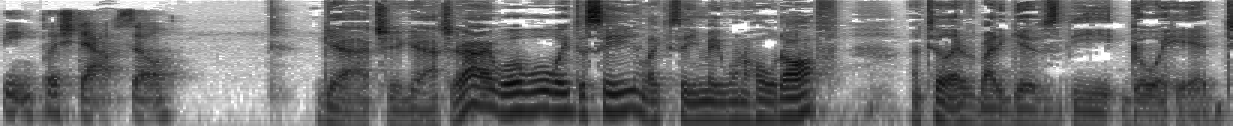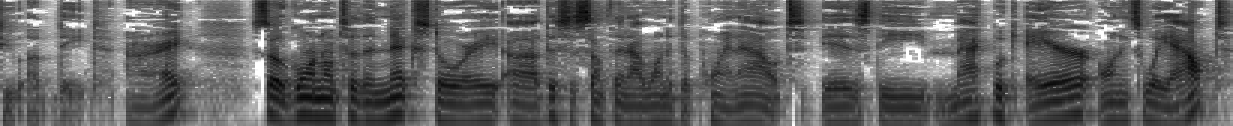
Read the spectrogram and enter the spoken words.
being pushed out. So Gotcha, gotcha. All right, well, we'll wait to see. Like I say, you may want to hold off until everybody gives the go ahead to update. All right. So going on to the next story, uh, this is something I wanted to point out is the MacBook Air on its way out.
